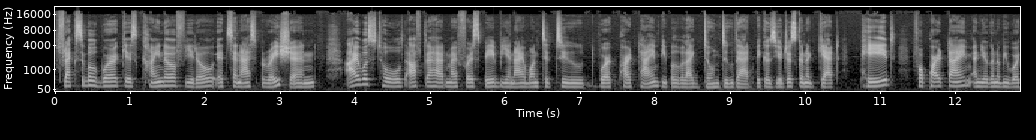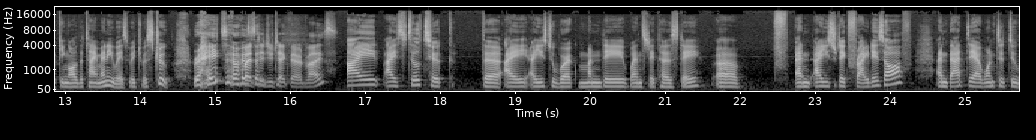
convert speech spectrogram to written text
flexible work is kind of, you know, it's an aspiration. I was told after I had my first baby and I wanted to work part time, people were like, don't do that because you're just going to get paid for part time and you're going to be working all the time anyways, which was true, right? So, But so did you take their advice? I I still took the I I used to work Monday, Wednesday, Thursday. Uh, and I used to take Fridays off. And that day I wanted to,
